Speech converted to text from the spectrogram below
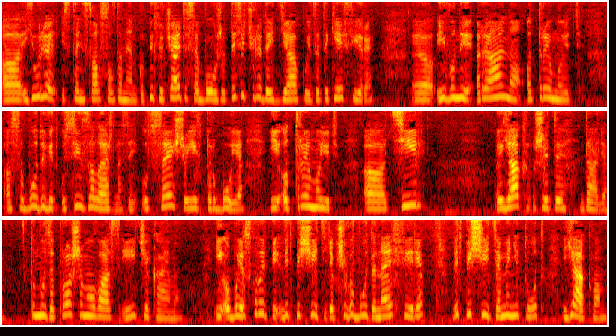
Е, Юлія і Станіслав Салтаненко. Підключайтеся, бо вже тисячу людей дякують за такі ефіри. Е, І вони реально отримують е, свободу від усіх залежностей, усе, що їх турбує, і отримують ціль, як жити далі. Тому запрошуємо вас і чекаємо. І обов'язково відпишіть, якщо ви будете на ефірі, відпишіться мені тут, як вам.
